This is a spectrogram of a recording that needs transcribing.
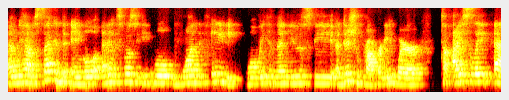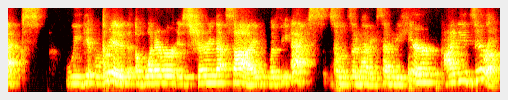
and we have a second angle and it's supposed to equal 180. Well, we can then use the addition property where to isolate x, we get rid of whatever is sharing that side with the x. So instead of having 70 here, I need zero.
